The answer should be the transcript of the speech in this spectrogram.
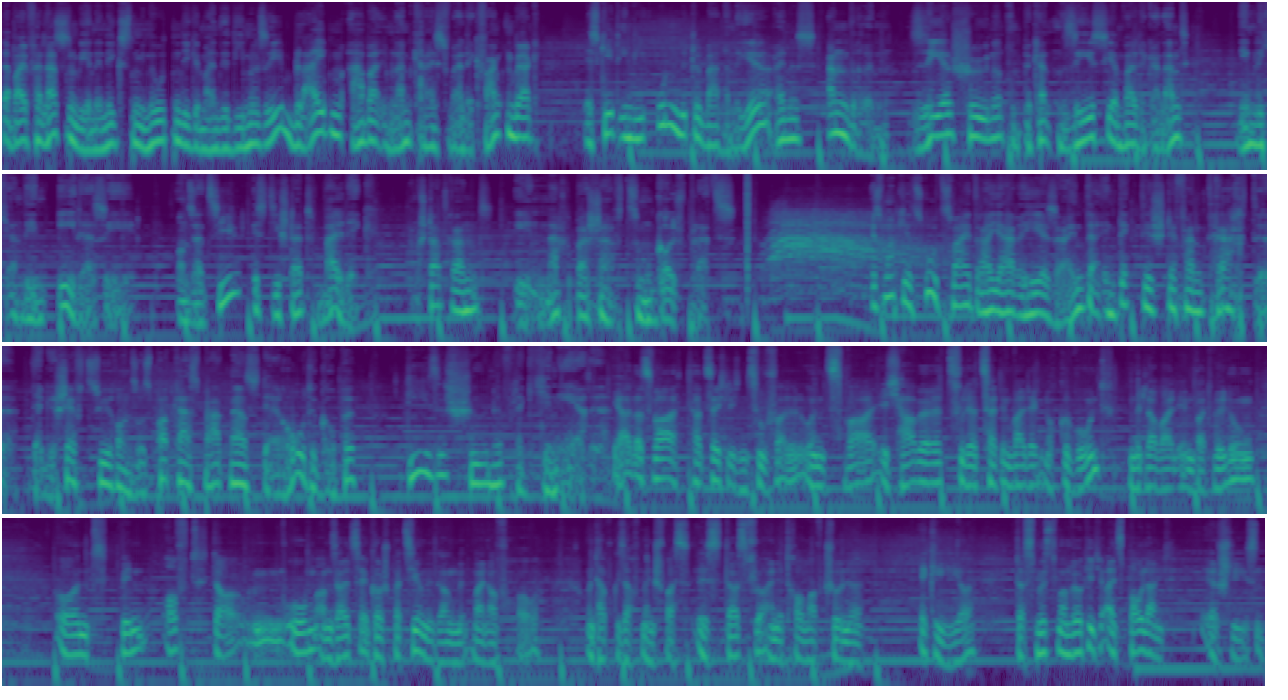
Dabei verlassen wir in den nächsten Minuten die Gemeinde Diemelsee, bleiben aber im Landkreis Waldeck-Frankenberg es geht in die unmittelbare Nähe eines anderen, sehr schönen und bekannten Sees hier im Waldecker Land, nämlich an den Edersee. Unser Ziel ist die Stadt Waldeck, am Stadtrand in Nachbarschaft zum Golfplatz. Es mag jetzt gut zwei, drei Jahre her sein, da entdeckte Stefan Trachte, der Geschäftsführer unseres Podcastpartners der Rote Gruppe, dieses schöne Fleckchen Erde? Ja, das war tatsächlich ein Zufall. Und zwar, ich habe zu der Zeit im Waldeck noch gewohnt, mittlerweile in Bad Wildungen. Und bin oft da oben am Salzecker spazieren gegangen mit meiner Frau. Und habe gesagt, Mensch, was ist das für eine traumhaft schöne Ecke hier? Das müsste man wirklich als Bauland erschließen.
